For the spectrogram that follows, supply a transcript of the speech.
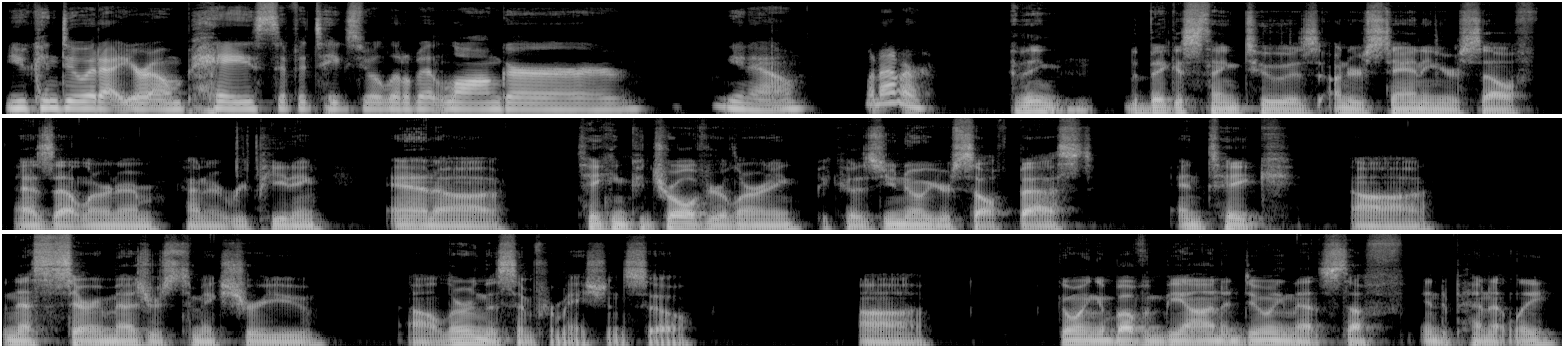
you can do it at your own pace if it takes you a little bit longer, you know, whatever. I think the biggest thing too is understanding yourself as that learner. I'm kind of repeating and uh, taking control of your learning because you know yourself best and take uh, the necessary measures to make sure you uh, learn this information. So, uh, going above and beyond and doing that stuff independently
